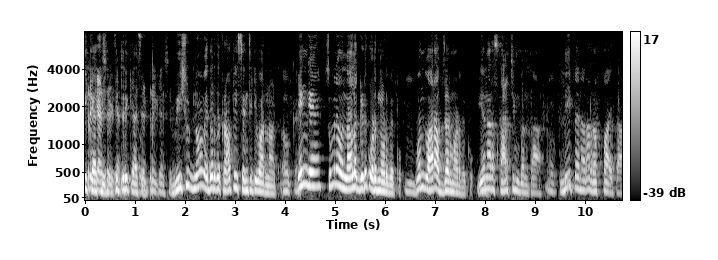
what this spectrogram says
Citric acid, acid. citric acid Citric acid. we should know whether the crop is sensitive or not ಹೆಂಗೆ ಸುಮ್ಮನೆ ಒಂದು ನಾಲ್ಕು ಗಿಡಕ್ಕೆ ಹೊಡೆದು ನೋಡಬೇಕು ಒಂದು ವಾರ ಅಬ್ಸರ್ವ್ ಮಾಡಬೇಕು ಏನಾರ ಸ್ಕಾರ್ಚಿಂಗ್ ಬಂತಾ ಲೀಫ್ ಏನಾರ ರಫ್ ಆಯ್ತಾ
